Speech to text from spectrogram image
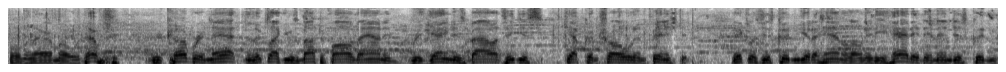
Well, Palermo, that was recovering that. It looked like he was about to fall down and regained his balance. He just kept control and finished it. Nicholas just couldn't get a handle on it. He had it and then just couldn't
